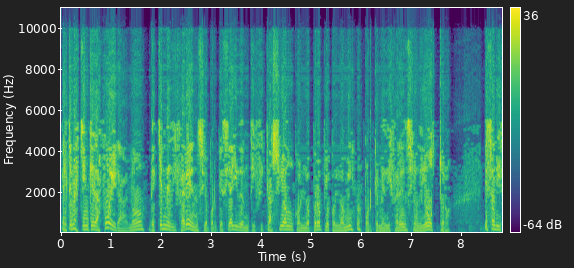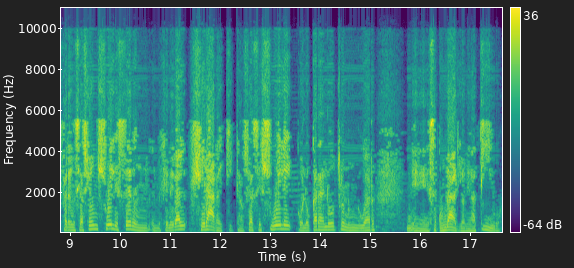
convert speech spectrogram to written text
El tema es quién queda fuera, ¿no? De quién me diferencio, porque si hay identificación con lo propio, con lo mismo, es porque me diferencio de otro. Esa diferenciación suele ser en, general jerárquica, o sea, se suele colocar al otro en un lugar eh, secundario, negativo.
